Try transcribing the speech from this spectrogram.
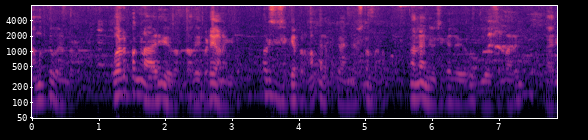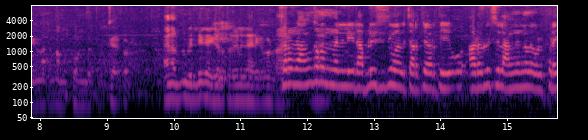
നമുക്ക് വേണ്ടത് കുഴപ്പങ്ങൾ ആര് ചെയ്തിട്ടുണ്ടോ? അത് എവിടെയാണെങ്കിലും അവർ ശിക്ഷിക്കപ്പെടണം. അതിനെപ്പറ്റി അന്വേഷണം വേണം. നല്ല അന്വേഷിക്കാൻ കഴിയുള്ള ഉദ്യോഗസ്ഥന്മാരും കാര്യങ്ങളൊക്കെ നമുക്കുണ്ട്. തീർച്ചയായിട്ടും. അതിനകത്തും വലിയ കൈകടത്തലുകൾ കാര്യങ്ങളുണ്ടാകും സാർ ഒരു അംഗം എന്ന നിലയിൽ ഈ ഡബ്ല്യു സി സിയുമായി ചർച്ച നടത്തി. ആ ഡബ്ല്യു സി അംഗങ്ങളെ ഉൾപ്പെടെ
